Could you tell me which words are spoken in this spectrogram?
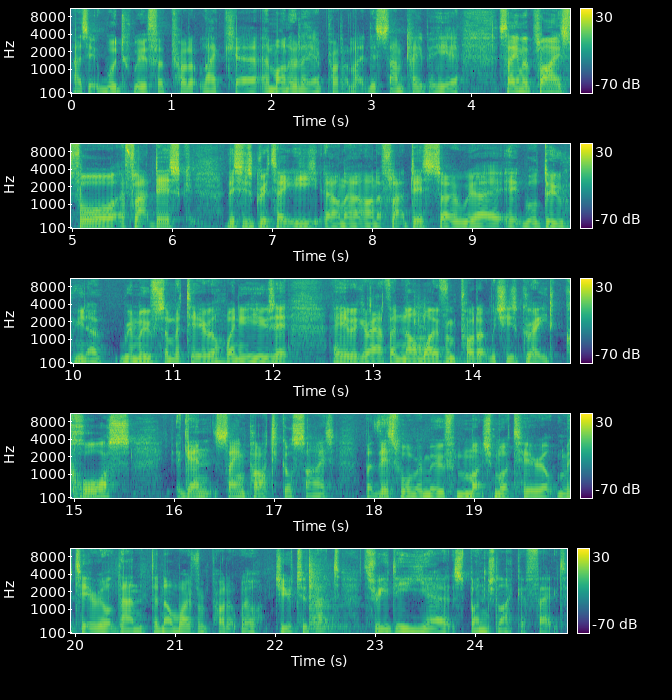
as it would with a product like uh, a monolayer product like this sandpaper here. Same applies for a flat disc. This is grit 80 on a, on a flat disc, so uh, it will do you know remove some material when you use it. Here we go have a non-woven product which is grade coarse. Again, same particle size, but this will remove much more material, material than the non-woven product will due to that 3D uh, sponge-like effect.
